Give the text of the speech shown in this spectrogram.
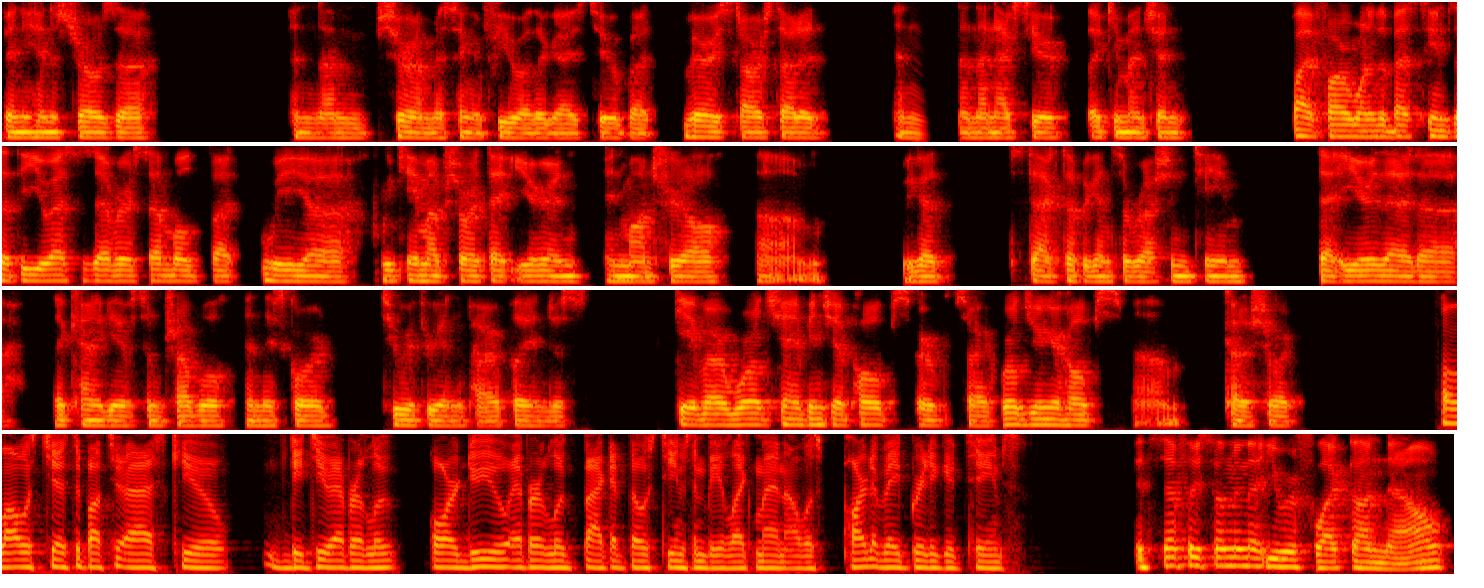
Vinny Hinostroza, and I'm sure I'm missing a few other guys too, but very star studded. And then the next year, like you mentioned, by far one of the best teams that the U.S. has ever assembled. But we uh, we came up short that year in in Montreal. Um, we got stacked up against a Russian team that year that uh, that kind of gave some trouble, and they scored two or three on the power play and just gave our world championship hopes, or sorry, world junior hopes, um, cut us short. Well, I was just about to ask you, did you ever look, or do you ever look back at those teams and be like, man, I was part of a pretty good teams? It's definitely something that you reflect on now.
